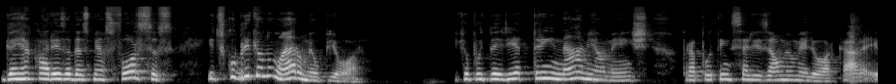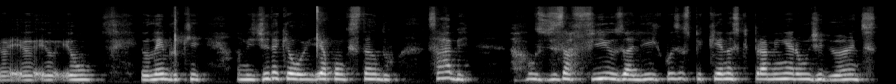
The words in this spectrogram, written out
ganhar clareza das minhas forças e descobrir que eu não era o meu pior. E que eu poderia treinar minha mente para potencializar o meu melhor, cara. Eu, eu, eu, eu, lembro que à medida que eu ia conquistando, sabe, os desafios ali, coisas pequenas que para mim eram gigantes,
